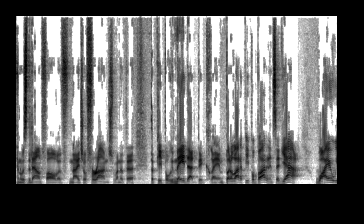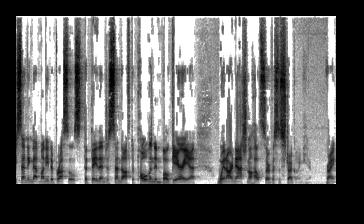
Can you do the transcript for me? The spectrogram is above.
and was the downfall of Nigel Farage, one of the, the people who made that big claim. But a lot of people bought it and said, yeah, why are we sending that money to Brussels that they then just send off to Poland and Bulgaria when our national health service is struggling here, right?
